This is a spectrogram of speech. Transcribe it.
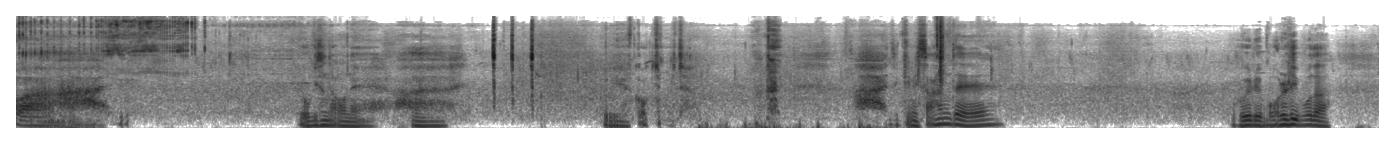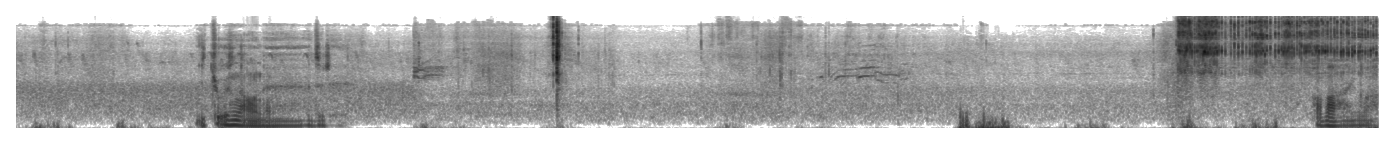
와 이- 여기서 나오네. 아 여기 꺽집니다. 아 느낌이 싸한데. 오히려 멀리보다 이쪽에서 나오네 애들이. 봐봐 이거 봐.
